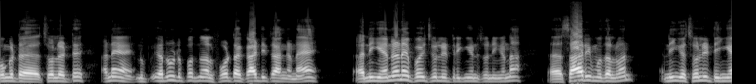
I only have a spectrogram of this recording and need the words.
உங்ககிட்ட சொல்லிட்டு அண்ணே இருநூறு முப்பத்தி நாலு போட்டோ காட்டிட்டாங்கண்ணே. அஹ், நீங்க என்னண்ணே பொய் சொல்லிட்டு இருக்கீங்கன்னு சொன்னீங்கன்னா சாரி முதல்வன் நீங்க சொல்லிட்டீங்க.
